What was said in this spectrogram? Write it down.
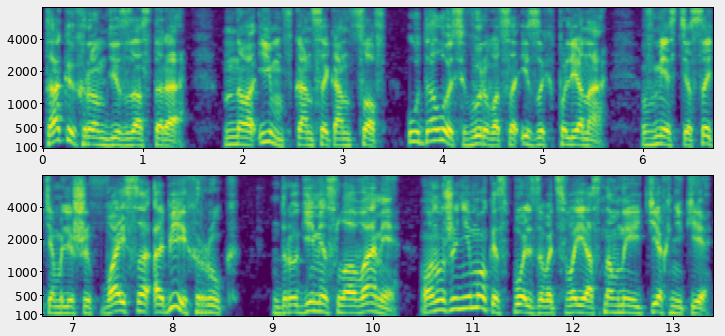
так и Хром Дизастера. Но им, в конце концов, удалось вырваться из их плена, вместе с этим лишив Вайса обеих рук. Другими словами, он уже не мог использовать свои основные техники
